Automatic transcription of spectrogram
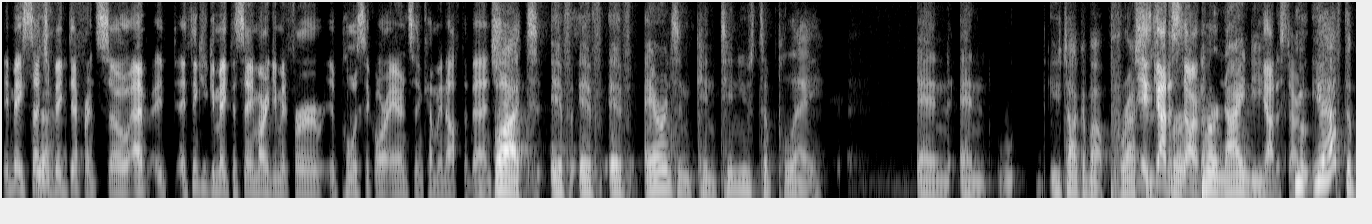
it makes such Yeah. a big difference. So I, I think you can make the same argument for Pulisic or Aaronson coming off the bench. But if if if Aaronson continues to play, and and you talk about presses gotta per, start per ninety, You gotta start You, you have to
